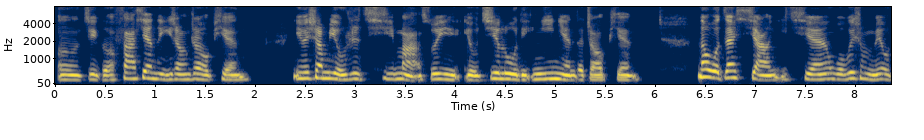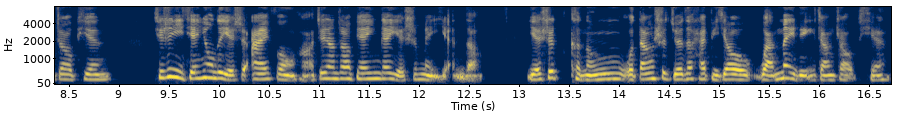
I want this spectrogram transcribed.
嗯，这个发现的一张照片，因为上面有日期嘛，所以有记录零一年的照片。那我在想，以前我为什么没有照片？其实以前用的也是 iPhone 哈，这张照片应该也是美颜的，也是可能我当时觉得还比较完美的一张照片。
